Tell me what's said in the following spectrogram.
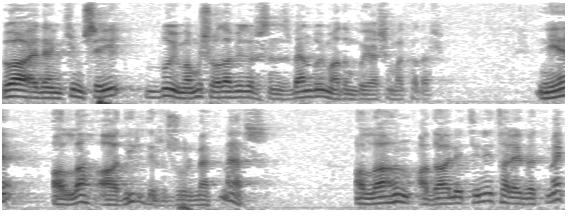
dua eden kimseyi duymamış olabilirsiniz. Ben duymadım bu yaşıma kadar. Niye? Allah adildir, zulmetmez. Allah'ın adaletini talep etmek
